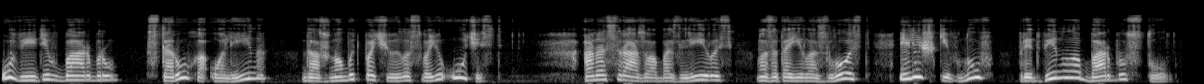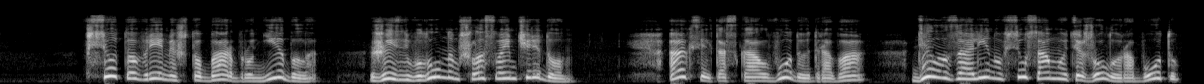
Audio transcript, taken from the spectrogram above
Увидев Барбару, старуха Олина, должно быть, почуяла свою участь. Она сразу обозлилась, но затаила злость и, лишь кивнув, придвинула Барбру стул. Все то время, что Барбру не было, жизнь в Лунном шла своим чередом. Аксель таскал воду и дрова, делал за Алину всю самую тяжелую работу,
